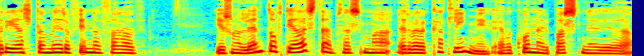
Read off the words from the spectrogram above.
er ég alltaf meira að finna það að ég er svona lend oft í aðstæðum þar sem að er verið að kalla í mig ef að kona er í basnöðu eða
